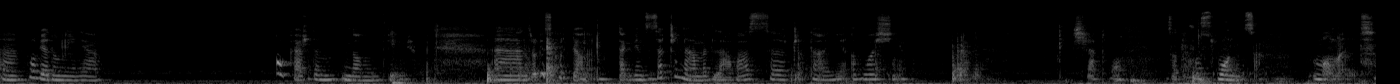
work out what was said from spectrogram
e, powiadomienia o każdym nowym filmie. Drogie Skorpiony, tak więc zaczynamy dla Was czytanie, a właśnie światło, za dużo słońca. Moment.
